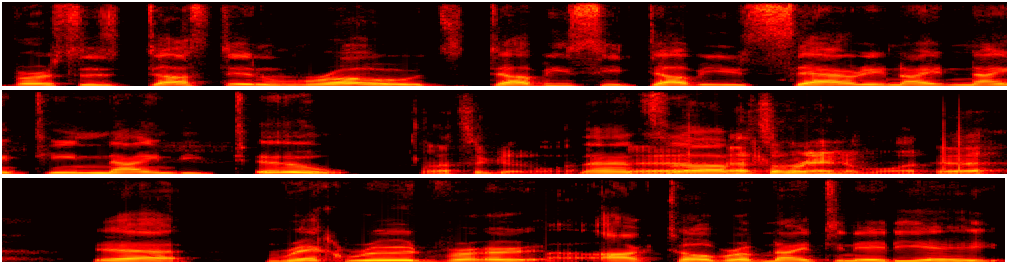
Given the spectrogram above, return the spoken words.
versus Dustin Rhodes, WCW Saturday Night 1992. That's a good one. That's, Yeah, uh, that's a random one. Yeah. Yeah. Rick Rude for October of 1988.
